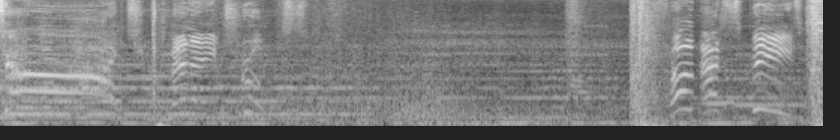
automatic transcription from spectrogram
Charge! Melee troops! Full at speed!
